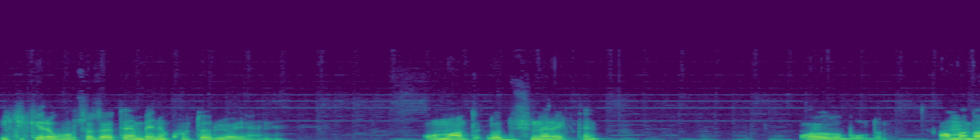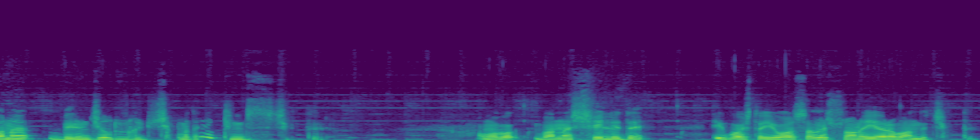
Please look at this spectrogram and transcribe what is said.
iki kere vursa zaten beni kurtarıyor yani. O mantıkla düşünerekten o yolu buldum. Ama bana birinci yıldız gücü çıkmadan ikincisi çıktı. Ama bak bana şeyle de ilk başta yavaş savaş sonra yara bandı çıktı.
